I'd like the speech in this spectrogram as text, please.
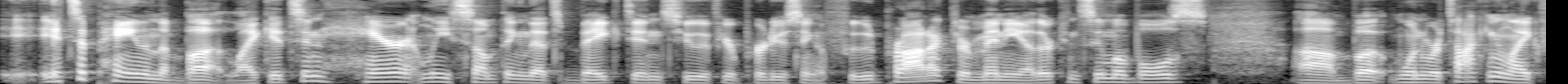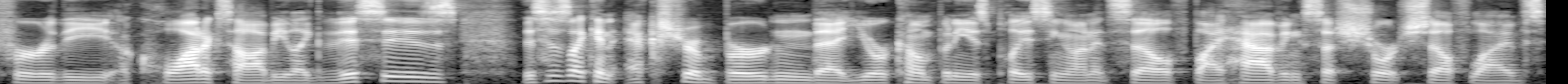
it's a pain in the butt. Like it's inherently something that's baked into if you're producing a food product or many other consumables. Um, but when we're talking like for the aquatics hobby, like this is this is like an extra burden that your company is placing on itself by having such short shelf lives.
